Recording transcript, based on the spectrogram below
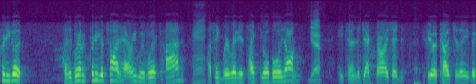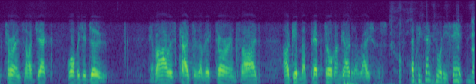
Pretty good. I said, We've got a pretty good side, Harry. We've worked hard. I think we're ready to take your boys on. Yeah. He turned to Jack Dyer. He said, If you were coach of the Victorian side, Jack, what would you do? If I was coach of the Victorian side, I'd give him a pep talk and go to the races. That's exactly what he said. No.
